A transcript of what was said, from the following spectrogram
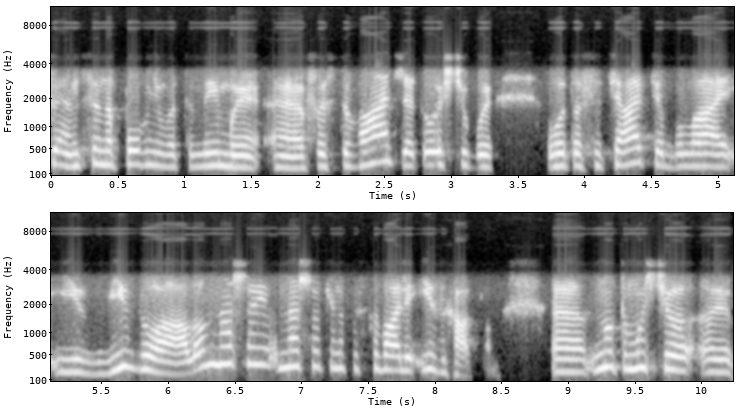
сенси, наповнювати ними е, фестиваль для того, щоб от асоціація була із візуалом нашої нашого кінофестивалю і з гаслом. Е, ну тому що е,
